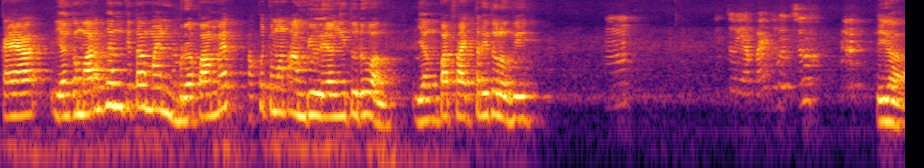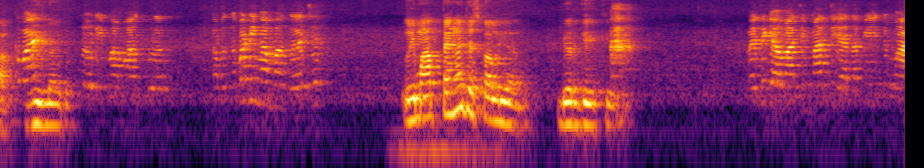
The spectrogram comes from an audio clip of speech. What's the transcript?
kayak yang kemarin kan kita main berapa match aku cuman ambil yang itu doang yang 4 fighter itu loh Vi Hmm. Itu yang paling lucu. iya gila itu 5 tank aja sekalian biar GG Berarti gak mati-mati ya, tapi cuma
